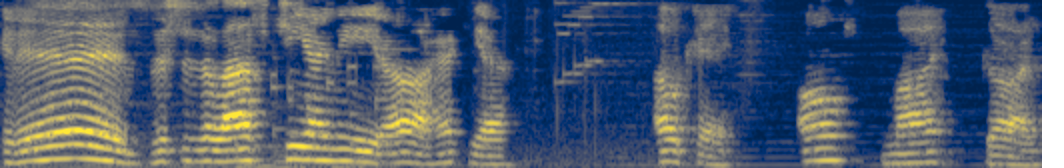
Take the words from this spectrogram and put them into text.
It is! This is the last key I need. Oh, heck yeah. Okay. Oh my god.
